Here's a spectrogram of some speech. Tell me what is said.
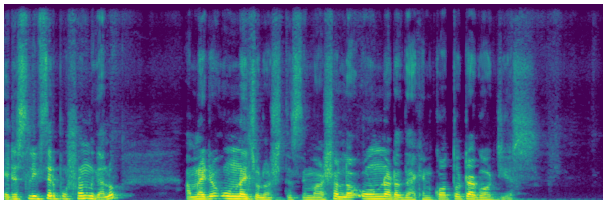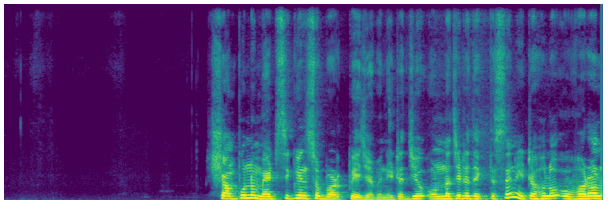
এটা স্লিপসের পোষণ গেল। আমরা এটা ওড়নায় চলে আসতেছি। মার্শাল্লাহ ওড়নাটা দেখেন কতটা গর্জিয়াস সম্পূর্ণ ম্যাট সিকোয়েন্সের ওয়ার্ক পেয়ে যাবেন। এটা যে ওড়না যেটা দেখতেছেন, এটা হলো ওভারঅল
